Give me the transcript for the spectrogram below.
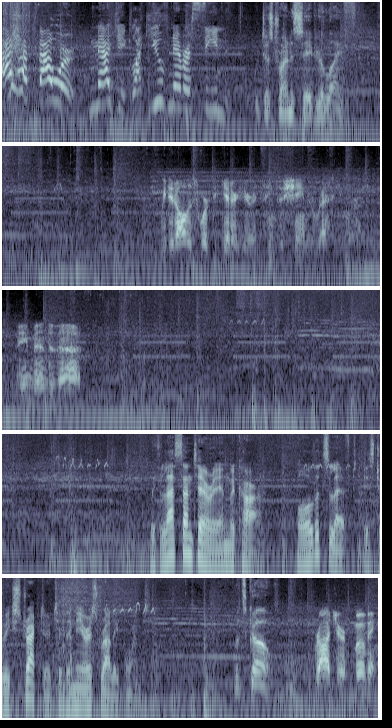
I have power, magic like you've never seen. We're just trying to save your life. We did all this work to get her here. It seems a shame to rescue her. Amen to that. With La Santera in the car, all that's left is to extract her to the nearest rally point. Let's go. Roger, moving.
